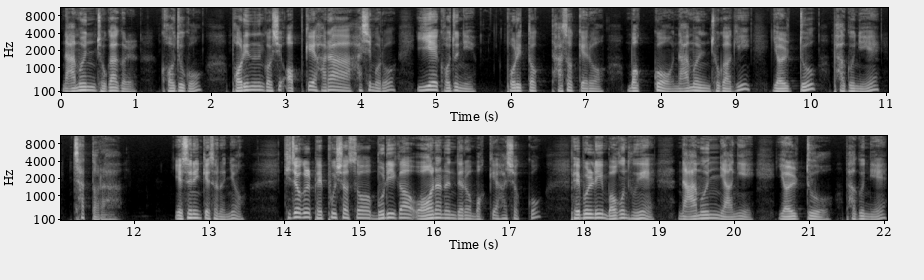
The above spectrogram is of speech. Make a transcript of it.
남은 조각을 거두고 버리는 것이 없게 하라 하심으로 이에 거두니 보리떡 다섯 개로 먹고 남은 조각이 열두 바구니에 찼더라. 예수님께서는요, 기적을 베푸셔서 무리가 원하는 대로 먹게 하셨고, 배불리 먹은 후에 남은 양이 열두 바구니에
